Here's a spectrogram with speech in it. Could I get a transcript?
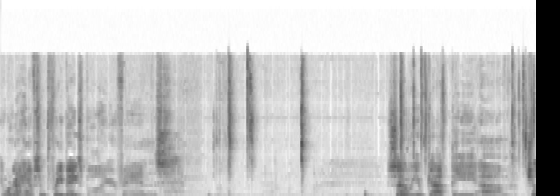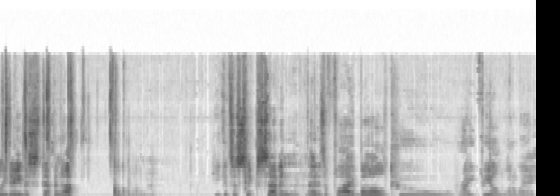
And we're going to have some free baseball here, fans. So you've got the um, Chili Davis stepping up. He gets a 6-7. That is a fly ball to right field, one away.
